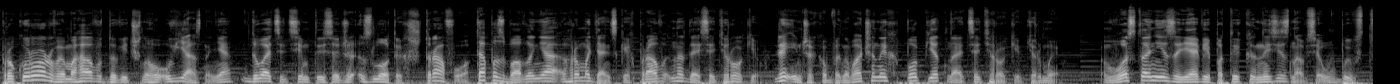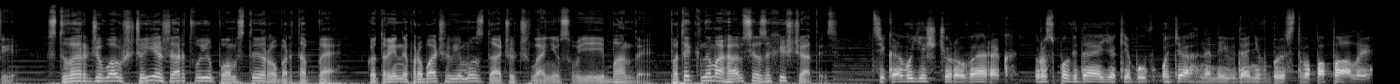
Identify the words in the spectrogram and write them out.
Прокурор вимагав довічного ув'язнення, 27 тисяч злотих штрафу та позбавлення громадянських прав на 10 років. Для інших обвинувачених по 15 років тюрми. В останній заяві Патик не зізнався у вбивстві. Стверджував, що є жертвою помсти Роберта П., котрий не пробачив йому здачу членів своєї банди. Патик намагався захищатись. Цікаво є, що Роверик розповідає, як я був одягнений в день вбивства Папали,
